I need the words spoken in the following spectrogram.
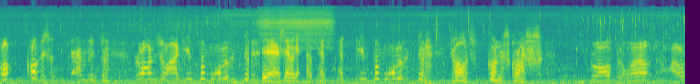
Oh, God, this is... Yes, there we go. Oh, no, no. Oh, goodness gracious. Oh, oh,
